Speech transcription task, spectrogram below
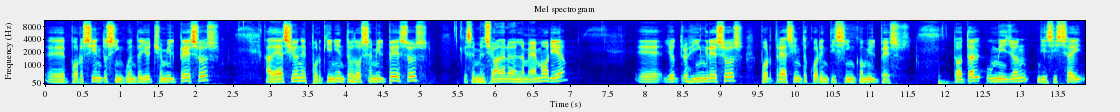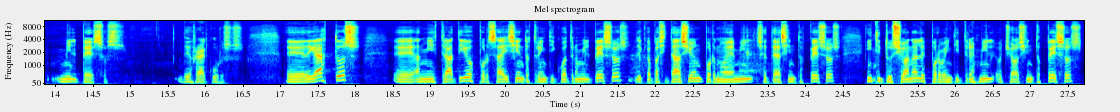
eh, por 158 mil pesos, adhesiones por 512 mil pesos, que se mencionaron en la memoria, eh, y otros ingresos por 345 mil pesos. Total, 1.016.000 pesos de recursos. de gastos, eh, administrativos por 634 mil pesos, de capacitación por 9.700 pesos, institucionales por 23.800 pesos,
